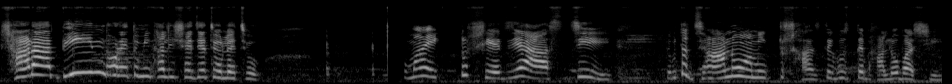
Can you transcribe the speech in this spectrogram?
সারা দিন ধরে তুমি খালি সেজে চলেছো। মা, একটু সেজে আসছি। তুমি তো জানো আমি একটু সাজতে গুজতে ভালোবাসি।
